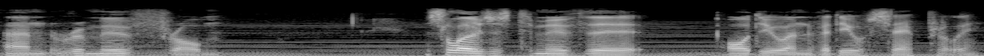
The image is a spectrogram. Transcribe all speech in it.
and remove from. This allows us to move the audio and video separately.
